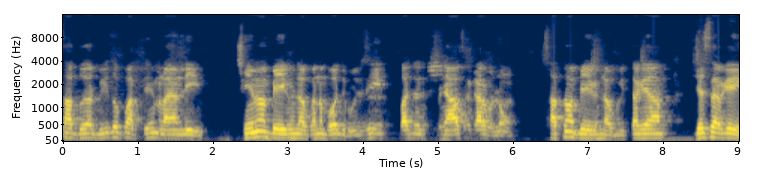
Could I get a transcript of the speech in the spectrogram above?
7 2020 ਤੋਂ ਭਰਤੀ ਹੋਏ ਮੁਲਾਜ਼ਮਾਂ ਲਈ ਛੇਵਾਂ ਪੇ ਕਮਿਸ਼ਨ ਲਾਗੂ ਕਰਨਾ ਬਹੁਤ ਜ਼ਰੂਰੀ ਸੀ। ਪਰ ਪੰਜਾਬ ਸਰਕਾਰ ਵੱਲੋਂ ਸੱਤਵਾਂ ਪੇ ਕਮਿਸ਼ਨ ਲਾਗੂ ਕੀਤਾ ਗਿਆ ਜਿਸ ਕਰਕੇ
